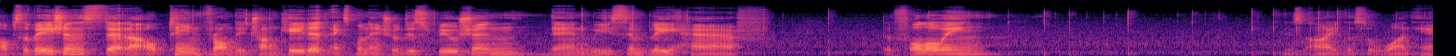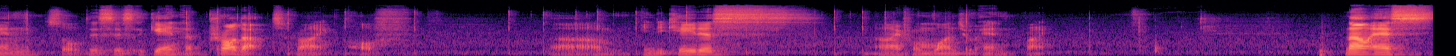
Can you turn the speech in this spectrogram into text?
observations that are obtained from the truncated exponential distribution, then we simply have the following. This i equals to 1n so this is again a product right of um, indicators i from 1 to n right. Now as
